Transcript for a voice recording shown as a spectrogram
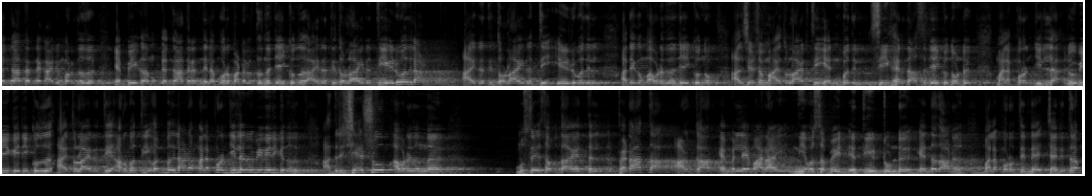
ഗംഗാധരന്റെ കാര്യം പറയുന്നത്. എം പി ഗംഗാധരൻ നിലമ്പൂർ മണ്ഡലത്തിൽ നിന്ന് ജയിക്കുന്നത് ആയിരത്തി തൊള്ളായിരത്തി എഴുപതിലാണ് ആയിരത്തി തൊള്ളായിരത്തി എഴുപതിൽ അദ്ദേഹം അവിടെ നിന്ന് ജയിക്കുന്നു. അതിനുശേഷം ആയിരത്തി തൊള്ളായിരത്തി എൺപതിൽ സി ഹരിദാസ് ജയിക്കുന്നുണ്ട്. മലപ്പുറം ജില്ല രൂപീകരിക്കുന്നത് ആയിരത്തി തൊള്ളായിരത്തി അറുപത്തി ഒൻപതിലാണ് മലപ്പുറം ജില്ല രൂപീകരിക്കുന്നത്. അതിനുശേഷവും അവിടെ നിന്ന് മുസ്ലിം സമുദായത്തിൽ പെടാത്ത ആൾക്കാർ എം എൽ എമാരായി നിയമസഭയിൽ എത്തിയിട്ടുണ്ട് എന്നതാണ് മലപ്പുറത്തിന്റെ ചരിത്രം.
